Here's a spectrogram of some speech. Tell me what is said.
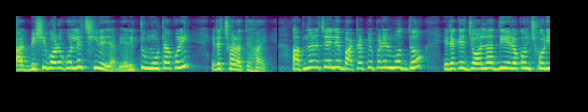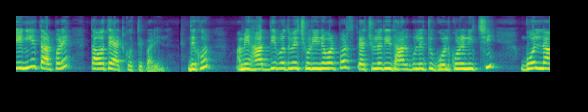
আর বেশি বড় করলে ছিঁড়ে যাবে। আর একটু মোটা করেই এটা ছড়াতে হয়। আপনারা চাইলে বাটার পেপারের মধ্যেও এটাকে জল হাত দিয়ে এরকম ছড়িয়ে নিয়ে তারপরে তাওয়াতে অ্যাড করতে পারেন। দেখুন, আমি হাত দিয়ে প্রথমে ছড়িয়ে নেওয়ার পর স্প্যাচুলা দিয়ে ধারগুলো একটু গোল করে নিচ্ছি। গোল না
